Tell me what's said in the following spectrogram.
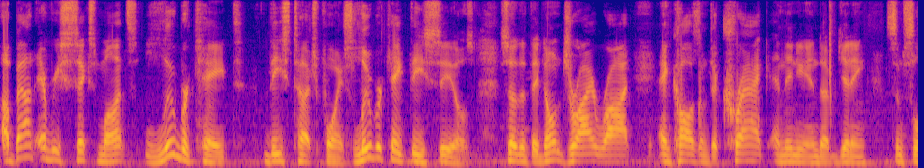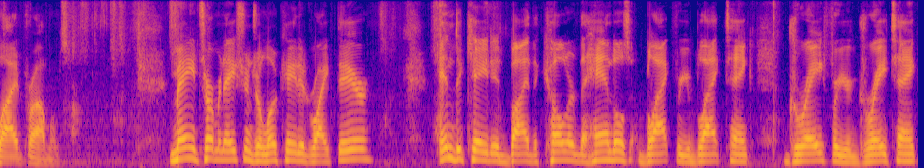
about every six months lubricate these touch points, lubricate these seals so that they don't dry rot and cause them to crack and then you end up getting some slide problems. Main terminations are located right there indicated by the color of the handles, black for your black tank, gray for your gray tank.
